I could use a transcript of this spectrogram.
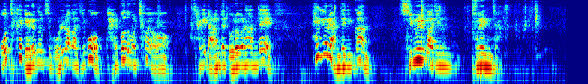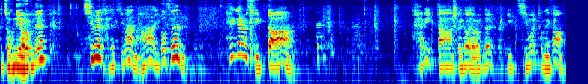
어떻게 내려놓을지 몰라가지고 발버둥을 쳐요. 자기 나름대로 노력을 하는데 해결이 안 되니까 짐을 가진 불행자. 그쵸? 근데 여러분들은 짐을 가졌지만 아 이것은 해결할 수 있다. 답이 있다. 그래서 여러분들 이 짐을 통해서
